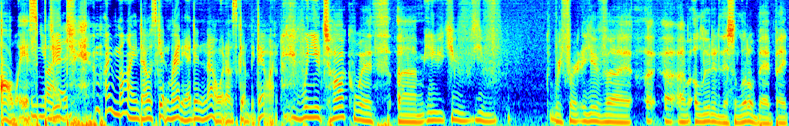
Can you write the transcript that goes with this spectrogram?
always. In but head. in my mind, I was getting ready. I didn't know what I was going to be doing. when you talk with um, you, you've you've referred you've uh, uh, uh, alluded to this a little bit, but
